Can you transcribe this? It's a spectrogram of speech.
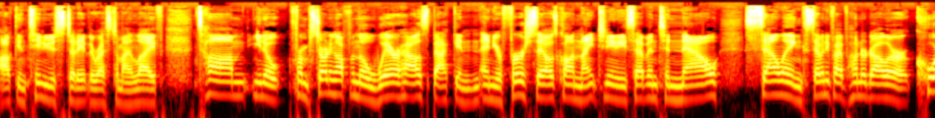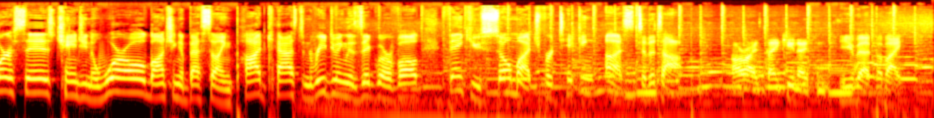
I'll continue to study it the rest of my life. Tom, you know, from starting off in the warehouse back in and your first sales call in 1987 to now selling $7,500 courses, changing the world, launching a best-selling podcast, and redoing the Ziglar Vault. Thank you so much for taking us to the top. All right. Thank you, Nathan. You bet. Bye bye.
